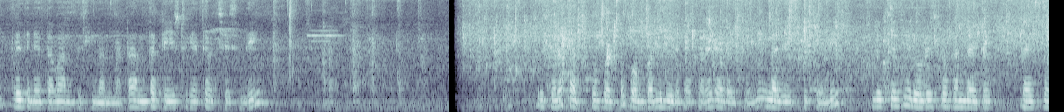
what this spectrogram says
ఇప్పుడే తినేద్దామా అనిపిస్తుంది అనమాట అంత టేస్ట్గా అయితే వచ్చేసింది. చూసారా పచ్చి బొబ్బర్లు బీరకాయ కర్రీ రెడీ అయిపోయింది. ఇలా చేసి పెట్టండి ఇది వచ్చేసి రోటీస్లో కానీ రైట్ రైస్లో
